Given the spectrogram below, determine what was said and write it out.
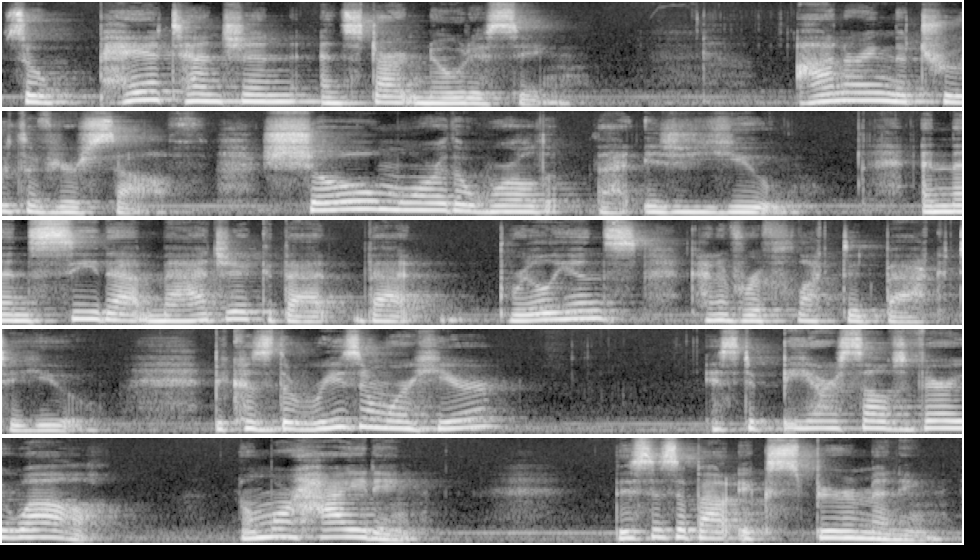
So pay attention and start noticing, honoring the truth of yourself, Show more of the world that is you. And then see that magic, that that brilliance kind of reflected back to you. Because the reason we're here is to be ourselves very well. No more hiding. This is about experimenting.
